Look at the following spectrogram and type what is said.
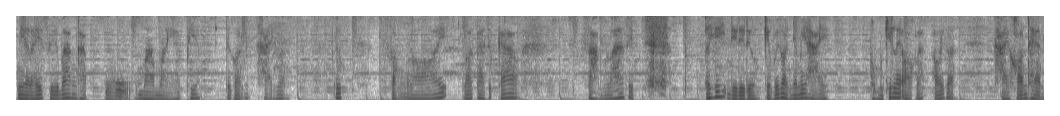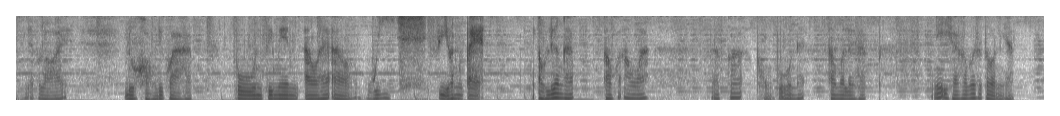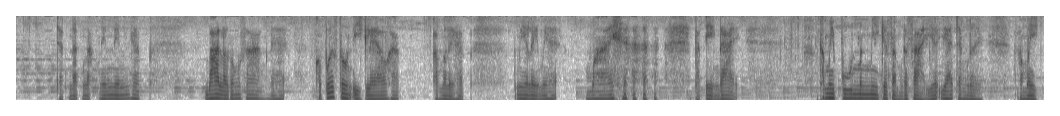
มีอะไรให้ซื้อบ้างครับโอ้โหมาใหม่ครับเพียบเดี๋ยวก่อนขายก่อนอึ๊บสองร้อยร้อยแปดสิบเก้าสามร้อยห้าสิบเอ้ยเฮ้ยเดี๋ยวเดี๋ยวเดี๋ยวเก็บไว้ก่อนยังไม่ขาย ผมคิดอะไรออกแล้ว เอาไว้ก่อน ขายค้อนแทนเรียบร้อย ดูของดีกว่าครับ ปูนซีเมนต์เอาฮะเอาวิสี่พันแปดเอาเรื่องครับ เอาก็เอาวะ แล้วก็ผงปูนนะเอามาเลยครับ นี่อีกครับ cover stone ครับ จัดหนักๆเน้นๆครับ บ้านเราต้องสร้างนะฮะ copper stone อีกแล้วครับ เอามาเลยครับ มีอะไรไหมฮะ ไม้ ตัดเองได้ทำไมปูนมันมีกระสัมกระส่ายเยอะแยะจังเลย เอามาอีก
